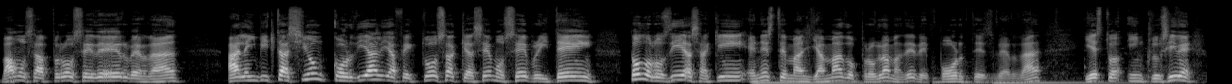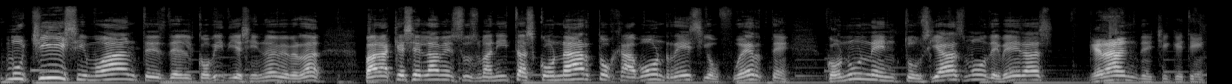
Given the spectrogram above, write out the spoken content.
vamos a proceder, ¿verdad? A la invitación cordial y afectuosa que hacemos every day, todos los días aquí en este mal llamado programa de deportes, ¿verdad? Y esto inclusive muchísimo antes del COVID-19, ¿verdad? Para que se laven sus manitas con harto jabón recio, fuerte, con un entusiasmo de veras grande, chiquitín.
